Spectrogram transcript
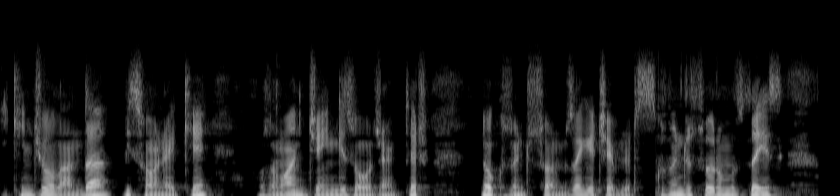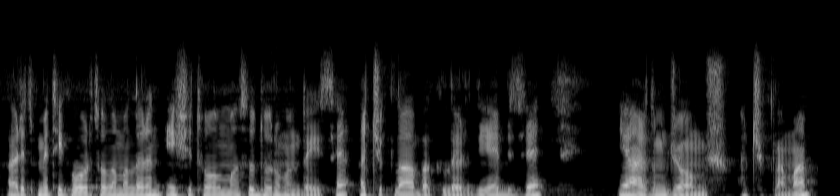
ikinci olan da bir sonraki o zaman Cengiz olacaktır. 9. sorumuza geçebiliriz. 9. sorumuzdayız. Aritmetik ortalamaların eşit olması durumunda ise açıklığa bakılır diye bize yardımcı olmuş açıklama.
